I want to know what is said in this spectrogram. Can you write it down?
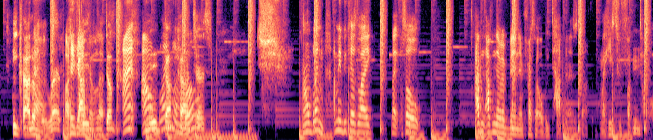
he got up and left. oh, he got mid him left. Dunk, I I don't blame him, bro. contest. I don't blame him. I mean, because like, like, so I've I've never been impressed by Obi Toppin as a dunker. Like, he's too fucking Mm. tall.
